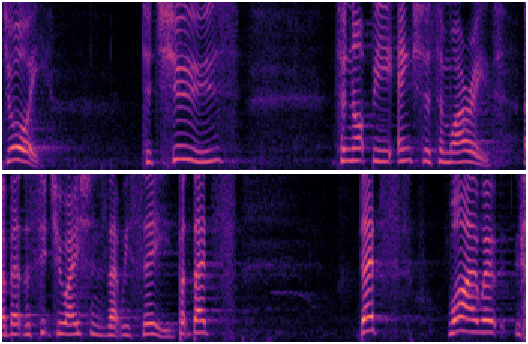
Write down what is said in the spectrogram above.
joy, to choose to not be anxious and worried about the situations that we see. But that's, that's why we're.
